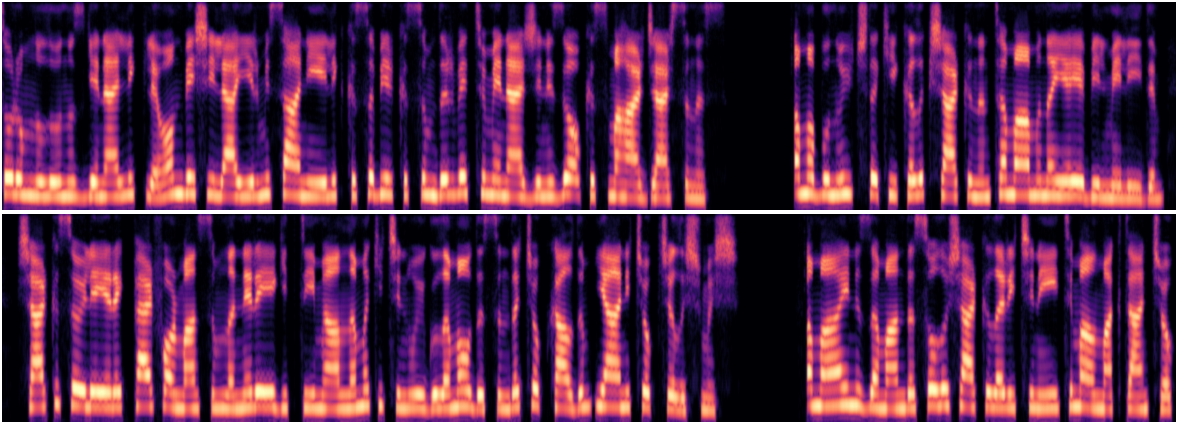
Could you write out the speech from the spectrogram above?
sorumluluğunuz genellikle 15 ila 20 saniyelik kısa bir kısımdır ve tüm enerjinizi o kısma harcarsınız. Ama bunu 3 dakikalık şarkının tamamına yayabilmeliydim. Şarkı söyleyerek performansımla nereye gittiğimi anlamak için uygulama odasında çok kaldım, yani çok çalışmış. Ama aynı zamanda solo şarkılar için eğitim almaktan çok,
